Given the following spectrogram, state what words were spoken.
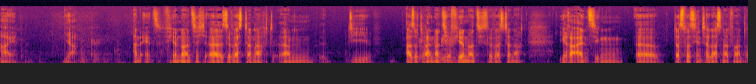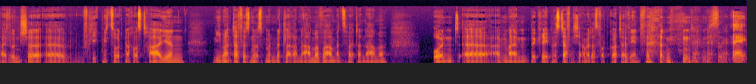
Hi. Ja. Okay. An AIDS. 94 äh, Silvesternacht, ähm, die, also 93 oder 94 Silvesternacht. Ihre einzigen, äh, das, was sie hinterlassen hat, waren drei Wünsche. Äh, fliegt mich zurück nach Australien. Niemand darf wissen, was mein mittlerer Name war, mein zweiter Name. Und äh, an meinem Begräbnis darf nicht einmal das Wort Gott erwähnt werden. so, hey,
